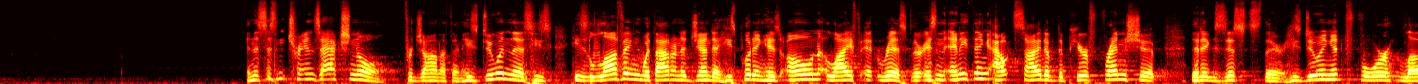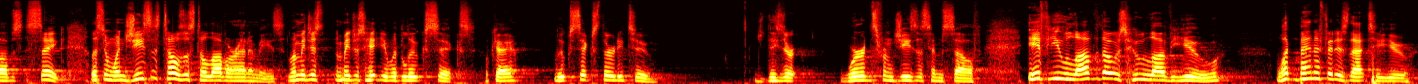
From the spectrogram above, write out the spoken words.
And this isn't transactional for Jonathan. He's doing this, he's, he's loving without an agenda. He's putting his own life at risk. There isn't anything outside of the pure friendship that exists there. He's doing it for love's sake. Listen, when Jesus tells us to love our enemies, let me just, let me just hit you with Luke 6, okay? Luke 6 32. These are words from Jesus himself. If you love those who love you, what benefit is that to you?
